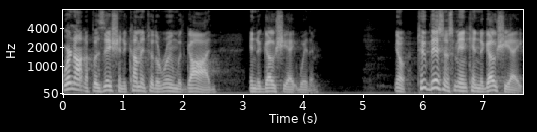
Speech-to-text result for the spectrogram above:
We're not in a position to come into the room with God and negotiate with Him. You know, two businessmen can negotiate.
